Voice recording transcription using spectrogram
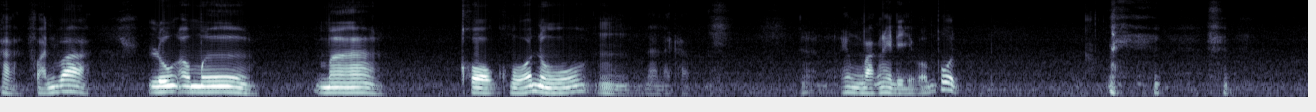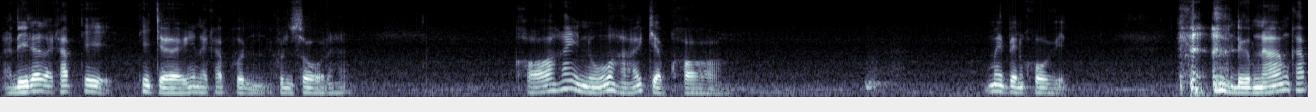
ค่ะ ฝันว่าลุงเอามือมา โขกหัวหนู อืมนั่นนะครับให้ฟังให้ดี ผมพูดอะดีแล้วนะครับ ที่ที่เจออย่างนี้นะครับ คุณคุณโซนะฮะขอให้หนูหายเจ็บคอ ไม่เป็นโควิด ดื่มน้ำครับ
